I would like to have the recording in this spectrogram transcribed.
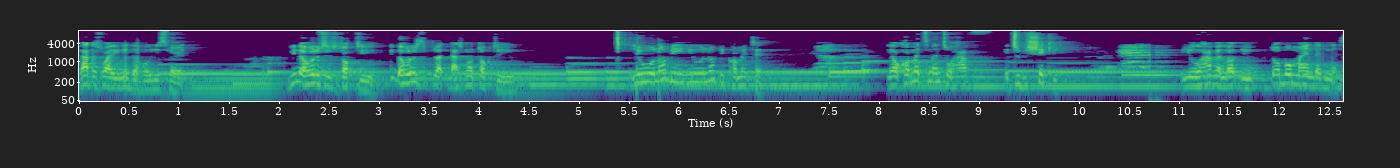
That is why you need the Holy Spirit. You need the Holy Spirit to talk to you. If the Holy Spirit does not talk to you, you will not be you will not be committed. Your commitment will have it will be shaky. You have a lot you double-mindedness.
